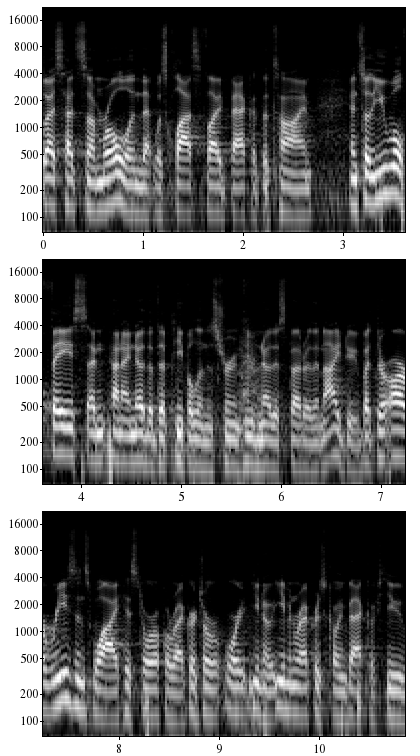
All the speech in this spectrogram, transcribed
US had some role in that was classified back at the time. And so you will face, and, and I know that the people in this room here know this better than I do, but there are reasons why historical records, or, or you know, even records going back a few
